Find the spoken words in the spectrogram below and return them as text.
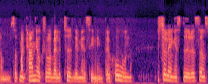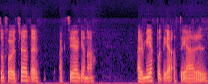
Um, så att man kan ju också vara väldigt tydlig med sin intention så länge styrelsen som företräder aktieägarna är med på det, att det är i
